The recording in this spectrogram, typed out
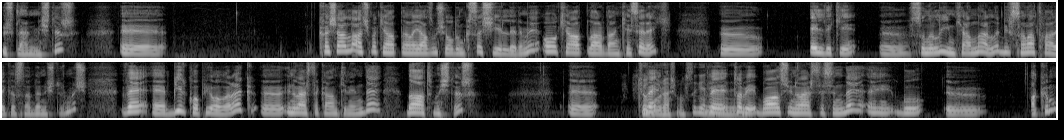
üstlenmiştir. E, kaşarlı açma kağıtlarına yazmış olduğum kısa şiirlerimi o kağıtlardan keserek e, eldeki e, sınırlı imkanlarla bir sanat harikasına dönüştürmüş ve e, bir kopya olarak e, üniversite kantininde dağıtmıştır. E, Çok Ve- uğraşması gerekiyor. ve tabii Boğaziçi Üniversitesi'nde e, bu e, akım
